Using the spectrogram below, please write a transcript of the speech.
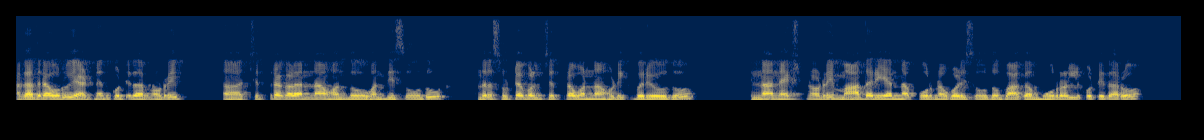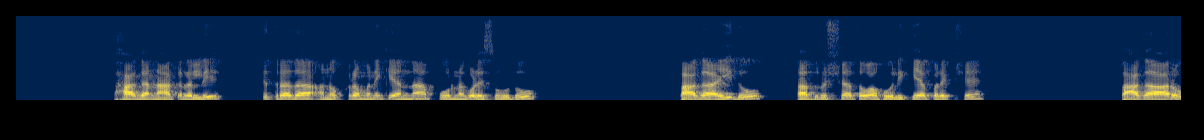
ಹಾಗಾದ್ರೆ ಅವರು ಎರಡನೇದು ಕೊಟ್ಟಿದ್ದಾರೆ ನೋಡ್ರಿ. ಚಿತ್ರಗಳನ್ನು ಹೊಂದು, ಹೊಂದಿಸುವುದು ಅಂದ್ರೆ ಸೂಟೇಬಲ್ ಚಿತ್ರವನ್ನ ಹುಡುಕಿ ಬರೆಯುವುದು. ಇನ್ನ ನೆಕ್ಸ್ಟ್ ನೋಡ್ರಿ ಮಾದರಿಯನ್ನ ಪೂರ್ಣಗೊಳಿಸುವುದು ಭಾಗ ಮೂರರಲ್ಲಿ ಕೊಟ್ಟಿದ್ದಾರೆ ಭಾಗ ನಾಲ್ಕರಲ್ಲಿ ಚಿತ್ರದ ಅನುಕ್ರಮಣಿಕೆಯನ್ನ ಪೂರ್ಣಗೊಳಿಸುವುದು. ಭಾಗ ಐದು, ಸಾದೃಶ್ಯ ಅಥವಾ ಹೋಲಿಕೆಯ ಪರೀಕ್ಷೆ. ಭಾಗ ಆರು,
